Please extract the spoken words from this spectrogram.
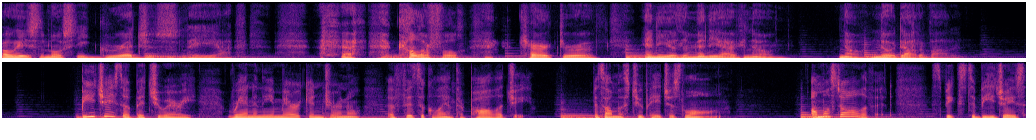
Oh, he's the most egregiously uh, colorful character of any of the many I've known. No, no doubt about it. BJ's obituary ran in the American Journal of Physical Anthropology. It's almost two pages long. Almost all of it speaks to BJ's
